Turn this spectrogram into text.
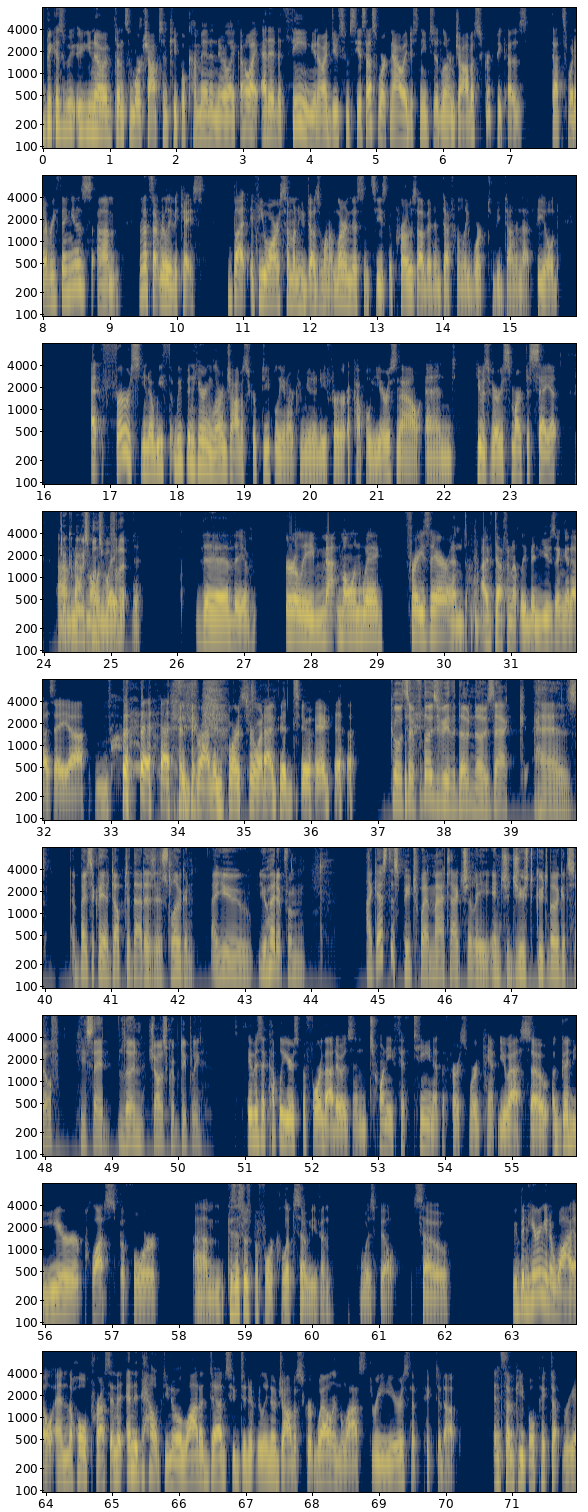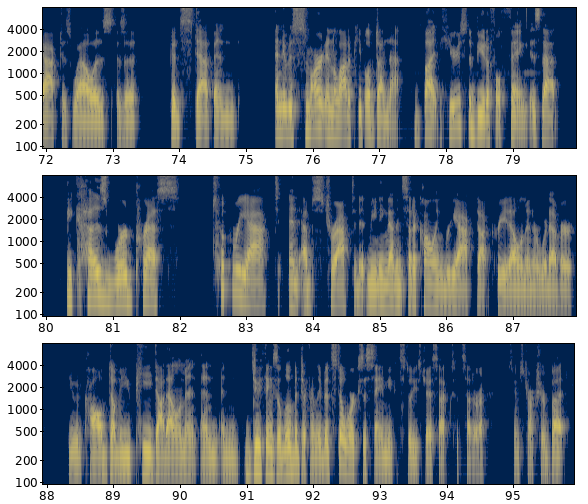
because we, you know, I've done some workshops and people come in and they're like, oh, I edit a theme, you know, I do some CSS work now, I just need to learn JavaScript because that's what everything is. Um, and that's not really the case. But if you are someone who does want to learn this and sees the pros of it and definitely work to be done in that field, at first, you know, we th- we've been hearing learn JavaScript deeply in our community for a couple years now, and he was very smart to say it. Who um, Matt responsible Mullenweg, for that? The, the the early Matt Mullenweg phrase there, and I've definitely been using it as a uh, as a driving force for what I've been doing. cool. So, for those of you that don't know, Zac has basically adopted that as his slogan. Uh, you you heard it from, I guess, the speech where Matt actually introduced Gutenberg itself. He said, "Learn JavaScript deeply." It was a couple years before that. It was in 2015 at the first WordCamp US, so a good year plus before, because um, this was before Calypso even was built. So we've been hearing it a while, and the whole press, and it, and it helped. You know, a lot of devs who didn't really know JavaScript well in the last three years have picked it up and some people picked up React as well as as a good step and and it was smart and a lot of people have done that. But here's the beautiful thing is that because WordPress took React and abstracted it, meaning that instead of calling react.createElement or whatever, you would call wp.element and, and do things a little bit differently, but it still works the same. You can still use JSX, etc. Same structure. But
